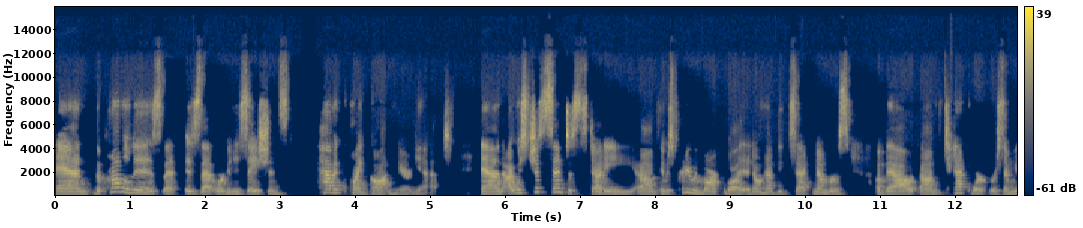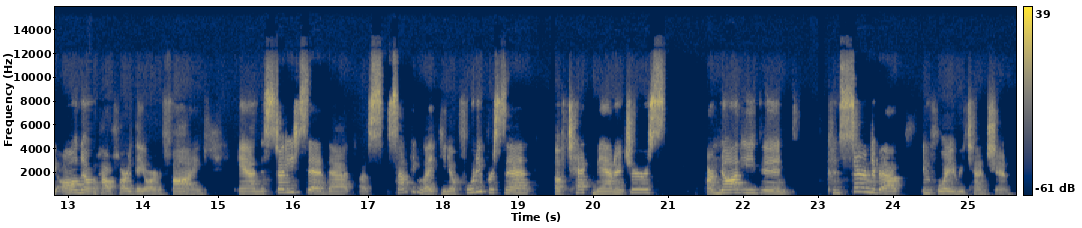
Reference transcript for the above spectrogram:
And the problem is that is that organizations haven't quite gotten there yet. And I was just sent a study. Um, it was pretty remarkable. I, don't have the exact numbers, about um, tech workers, and we all know how hard they are to find. And the study said that uh, something like, you know, 40% of tech managers are not even concerned about employee retention.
